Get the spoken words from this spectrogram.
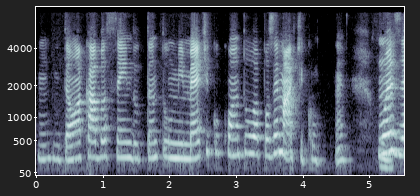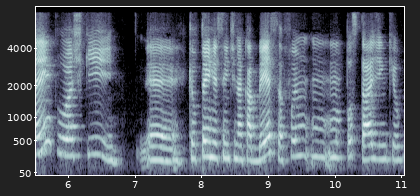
Né? Então acaba sendo tanto mimético quanto aposemático. Né? Um exemplo, acho que é, que eu tenho recente na cabeça foi um, uma postagem que, eu,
